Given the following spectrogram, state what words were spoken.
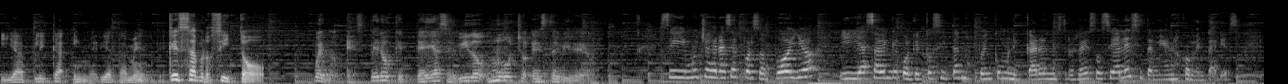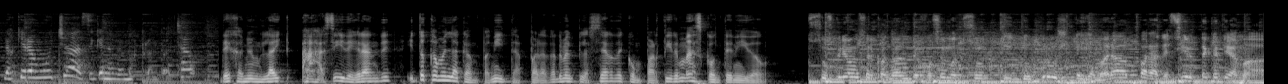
y aplica inmediatamente. ¡Qué sabrosito! Bueno, espero que te haya servido mucho este video. Sí, muchas gracias por su apoyo y ya saben que cualquier cosita nos pueden comunicar en nuestras redes sociales y también en los comentarios. Los quiero mucho, así que nos vemos pronto. Chao. Déjame un like así de grande y tócame la campanita para darme el placer de compartir más contenido. Suscríbanse al canal de José Matsu y tu crush te llamará para decirte que te ama.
